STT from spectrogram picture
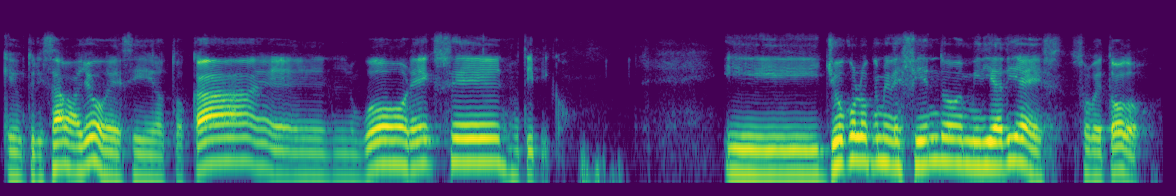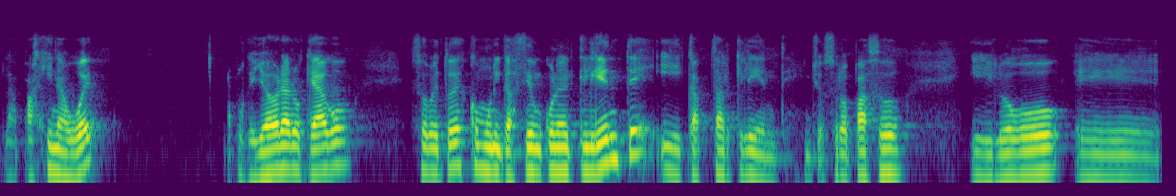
que utilizaba yo, es decir, AutoCAD, el Word, Excel, lo típico. Y yo con lo que me defiendo en mi día a día es, sobre todo, la página web, porque yo ahora lo que hago, sobre todo, es comunicación con el cliente y captar clientes. Yo se lo paso y luego eh,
